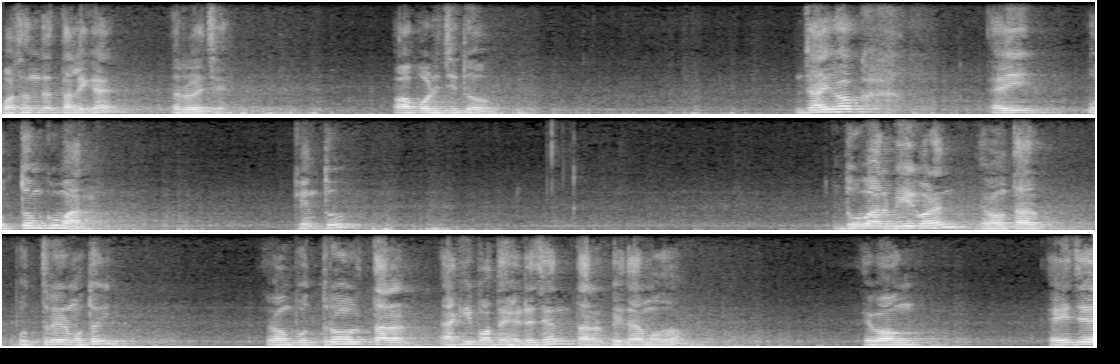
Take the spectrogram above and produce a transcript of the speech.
পছন্দের তালিকায় রয়েছে। অপরিচিত। যাই হোক, এই উত্তম কুমার কিন্তু দুবার বিয়ে করেন এবং তার পুত্রের মতোই এবং পুত্র তার একই পথে হেঁটেছেন তার পিতার মতো। এবং এই যে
